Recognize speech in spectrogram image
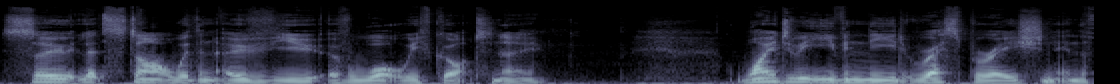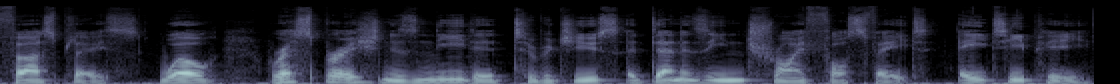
So let's start with an overview of what we've got to know. Why do we even need respiration in the first place? Well, respiration is needed to produce adenosine triphosphate, ATP,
